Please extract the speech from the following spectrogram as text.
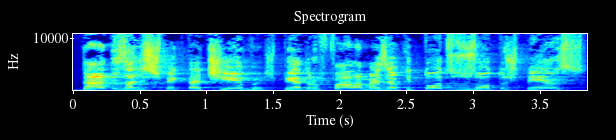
Dadas as expectativas, Pedro fala, mas é o que todos os outros pensam.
